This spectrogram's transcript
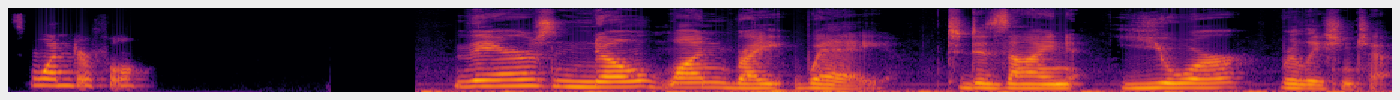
It's wonderful. There's no one right way to design your relationship.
